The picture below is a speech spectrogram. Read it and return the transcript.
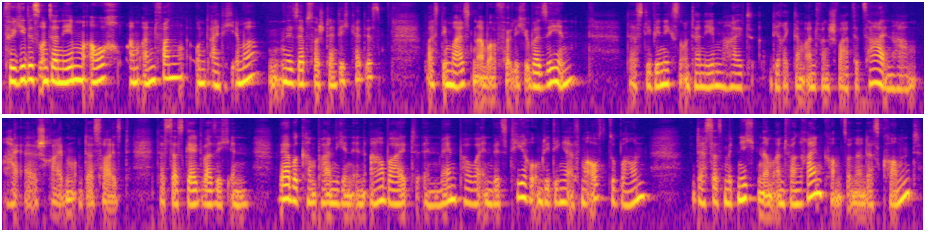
für jedes Unternehmen auch am Anfang und eigentlich immer eine Selbstverständlichkeit ist, was die meisten aber völlig übersehen, dass die wenigsten Unternehmen halt direkt am Anfang schwarze Zahlen haben, äh, schreiben. Und das heißt, dass das Geld, was ich in Werbekampagnen, in Arbeit, in Manpower investiere, um die Dinge erstmal auszubauen, dass das mitnichten am Anfang reinkommt, sondern das kommt,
